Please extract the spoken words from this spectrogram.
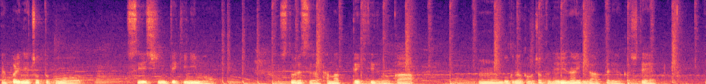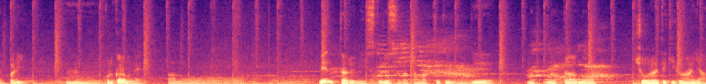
やっぱりねちょっとこう精神的にもストレスが溜まってきてるのかうん僕なんかもちょっと寝れない日があったりなんかしてやっぱりうんこれからもねあのー、メンタルにストレスが溜まってくるのでままたあの将来的不安や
